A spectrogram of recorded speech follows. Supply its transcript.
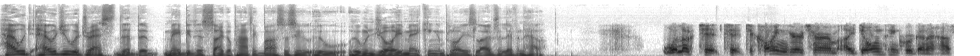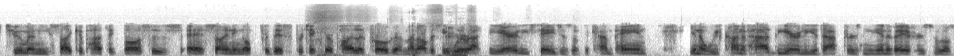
how would how would you address the, the maybe the psychopathic bosses who, who who enjoy making employees' lives a living hell? Well, look, to, to, to, coin your term, I don't think we're going to have too many psychopathic bosses uh, signing up for this particular pilot program. And obviously, we're at the early stages of the campaign. You know, we've kind of had the early adapters and the innovators who have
